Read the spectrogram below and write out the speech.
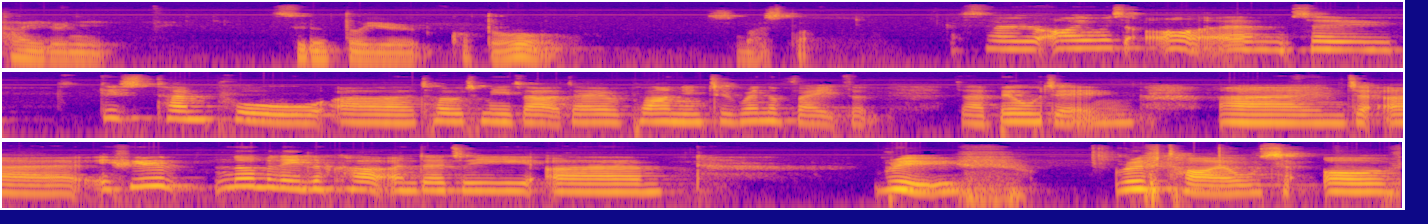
タイルにするということをしました。So I was, oh, um, so this temple uh, told me that they were planning to renovate the, their building, and uh, if you normally look at under the um, roof, roof tiles of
